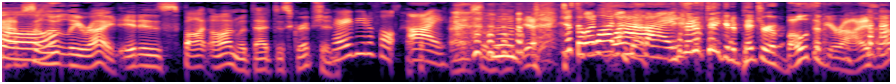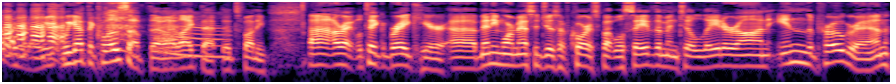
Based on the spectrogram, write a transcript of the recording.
absolutely right. It is spot on with that description. Very beautiful eye. Absolutely. Yeah. Just The one, one one eye. You could have taken a picture of both of your eyes. That would've been- we, we got the close up though. I like that. That's funny. Uh, all right, we'll take a break here. Uh, many more messages, of course, but we'll save them until later on in the program.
